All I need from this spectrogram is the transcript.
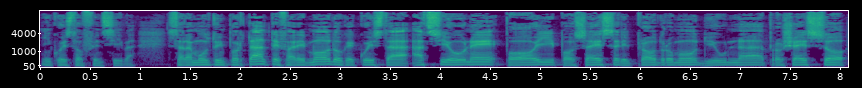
in questa offensiva. Sarà molto importante fare in modo che questa azione poi possa essere il prodromo di un processo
